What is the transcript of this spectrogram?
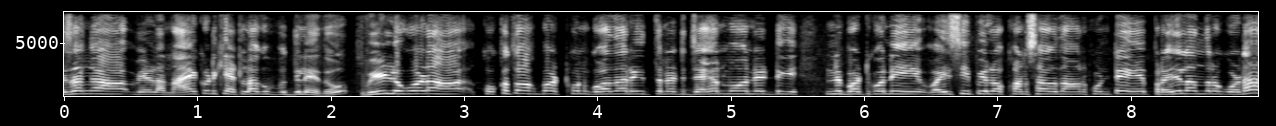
నిజంగా వీళ్ళ నాయకుడికి ఎట్లాగో బుద్ధి లేదు. వీళ్ళు కూడా కుక్కతో పట్టుకొని గోదావరి ఇస్తున్నట్టు జగన్మోహన్ రెడ్డిని పట్టుకొని వైసీపీలో కొనసాగుదాం అనుకుంటే ప్రజలందరూ కూడా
